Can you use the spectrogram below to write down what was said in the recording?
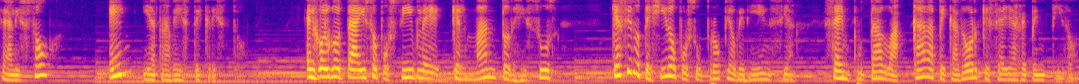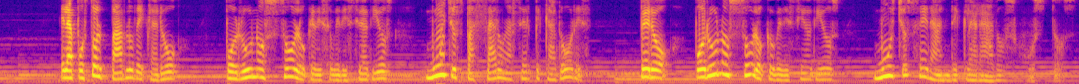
realizó en y a través de Cristo. El Golgotá hizo posible que el manto de Jesús, que ha sido tejido por su propia obediencia, sea imputado a cada pecador que se haya arrepentido. El apóstol Pablo declaró, por uno solo que desobedeció a Dios, muchos pasaron a ser pecadores, pero por uno solo que obedeció a Dios, muchos serán declarados justos.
